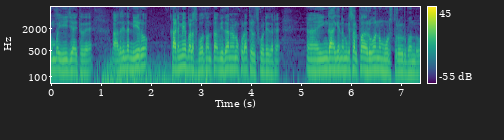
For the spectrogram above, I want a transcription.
ತುಂಬ ಈಜಿ ಆಯ್ತದೆ ಅದರಿಂದ ನೀರು ಕಡಿಮೆ ಬಳಸ್ಬೋದು ಅಂತ ವಿಧಾನವೂ ಕೂಡ ತಿಳಿಸ್ಕೊಟ್ಟಿದ್ದಾರೆ ಹಿಂಗಾಗಿ ನಮಗೆ ಸ್ವಲ್ಪ ಅರಿವನ್ನು ಮೂಡಿಸಿದ್ರು ಇವ್ರು ಬಂದು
